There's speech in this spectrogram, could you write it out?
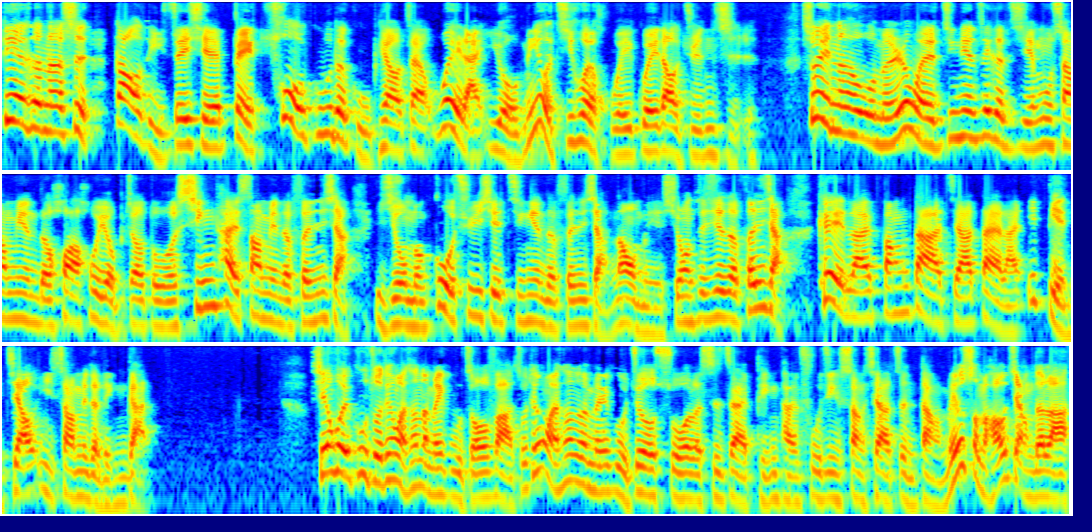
第二个呢是到底这些被错估的股票在未来有没有机会回归到均值？所以呢，我们认为今天这个节目上面的话，会有比较多心态上面的分享，以及我们过去一些经验的分享。那我们也希望这些的分享可以来帮大家带来一点交易上面的灵感。先回顾昨天晚上的美股走法，昨天晚上的美股就说了是在平盘附近上下震荡，没有什么好讲的啦。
